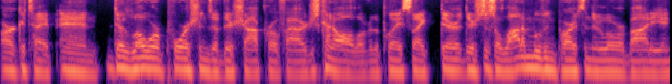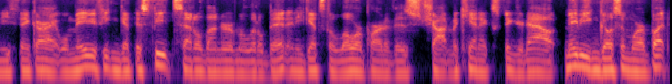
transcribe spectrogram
archetype and the lower portions of their shot profile are just kind of all over the place. Like there, there's just a lot of moving parts in their lower body. And you think, all right, well, maybe if he can get his feet settled under him a little bit and he gets the lower part of his shot mechanics figured out, maybe he can go somewhere. But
